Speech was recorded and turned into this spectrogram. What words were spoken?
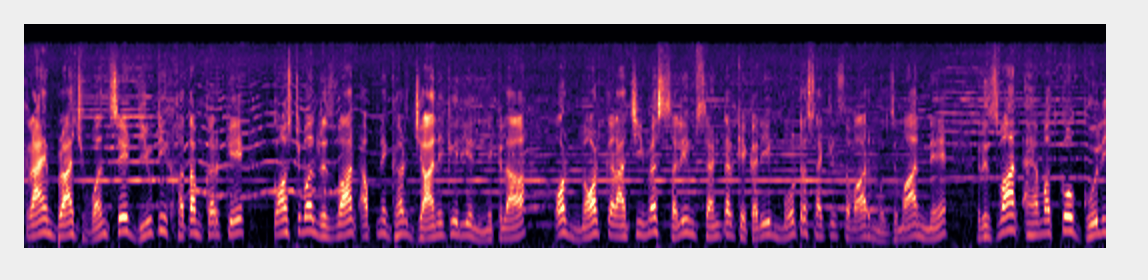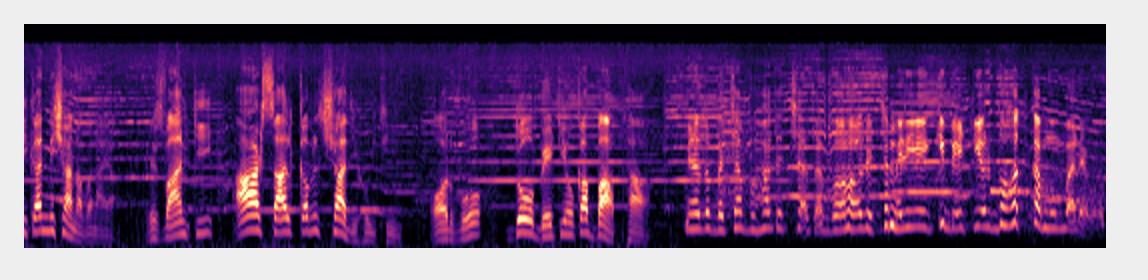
क्राइम ब्रांच वन से ड्यूटी खत्म करके कांस्टेबल रिजवान अपने घर जाने के लिए निकला और नॉर्थ कराची में सलीम सेंटर के करीब मोटरसाइकिल सवार मुलजमान ने रिजवान अहमद को गोली का निशाना बनाया। रिजवान की आठ साल कबल शादी हुई थी और वो दो बेटियों का बाप था। मेरा तो बच्चा बहुत अच्छा था, बहुत अच्छा। मेरी एक ही बेटी और बहुत कम उम्र है वो।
